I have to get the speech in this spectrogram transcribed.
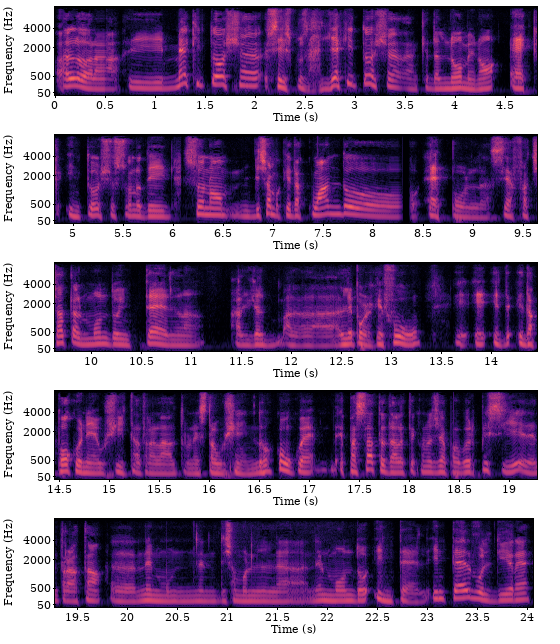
Allora, i Macintosh, sì scusa, gli Hackintosh, anche dal nome, no? Hackintosh sono dei, sono diciamo che da quando Apple si è affacciata al mondo Intel all'epoca che fu e, e, e, da poco ne è uscita tra l'altro ne sta uscendo. Comunque è passata dalla tecnologia PowerPC ed è entrata eh, nel, nel, diciamo nel, nel, mondo Intel. Intel vuol dire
